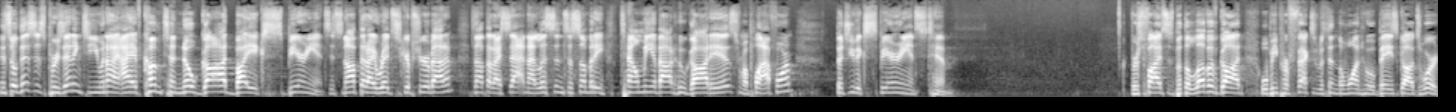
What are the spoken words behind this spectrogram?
And so this is presenting to you and I, I have come to know God by experience. It's not that I read scripture about him. It's not that I sat and I listened to somebody tell me about who God is from a platform, but you've experienced him. Verse 5 says, But the love of God will be perfected within the one who obeys God's word.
